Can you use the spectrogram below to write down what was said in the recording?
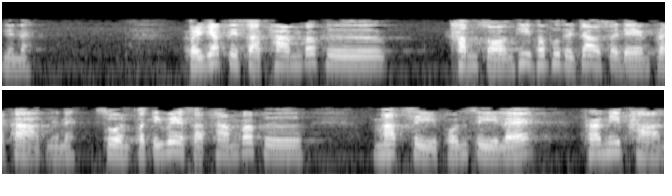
เนี่ยนะปริยัติสัทธรรมก็คือคำสอนที่พระพุทธเจ้าแสดงประกาศเนี่ยนะส่วนปฏิเวสสัทธรรมก็คือมรรคสี่ผลสี่และพระนิพพาน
